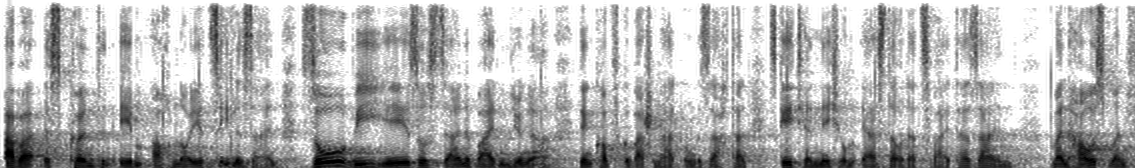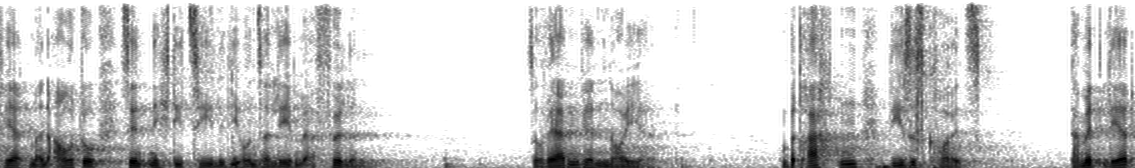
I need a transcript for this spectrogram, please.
Aber es könnten eben auch neue Ziele sein. So wie Jesus seine beiden Jünger den Kopf gewaschen hat und gesagt hat, es geht hier nicht um erster oder zweiter sein. Mein Haus, mein Pferd, mein Auto sind nicht die Ziele, die unser Leben erfüllen. So werden wir neue und betrachten dieses Kreuz. Damit lehrt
